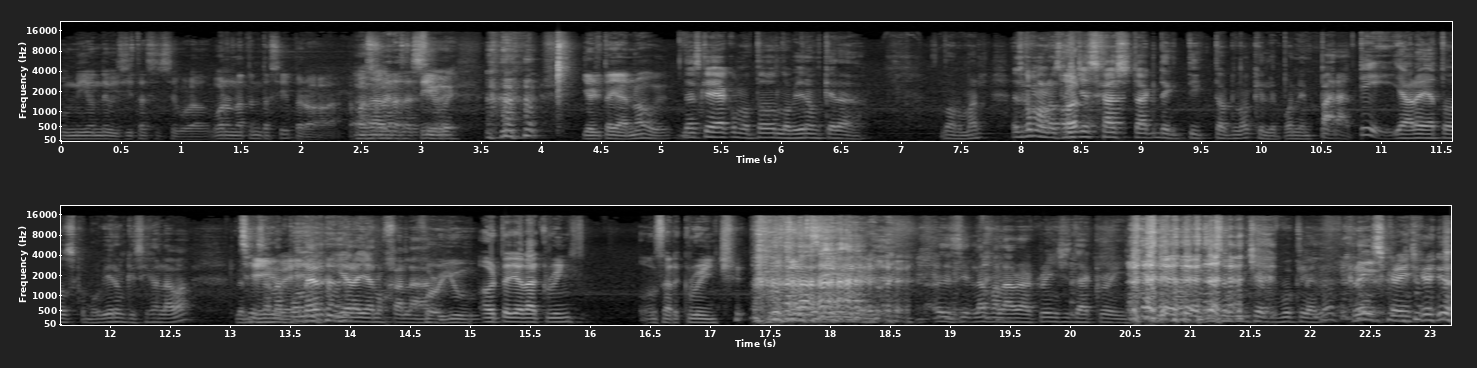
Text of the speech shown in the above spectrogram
un millón de visitas asegurado. Bueno, no tanto así, pero más o menos así, sí, güey. y ahorita ya no, güey. Es que ya como todos lo vieron que era normal. Es como los pinches hashtag de TikTok, ¿no? Que le ponen para ti. Y ahora ya todos como vieron que sí jalaba, le Sí, empiezan a poner y ahora ya no jala. For you. Ahorita ya da cringe usar cringe. Sí, decir, la palabra cringe da cringe. es un pinche bucle, ¿no? Cringe, cringe, cringe.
